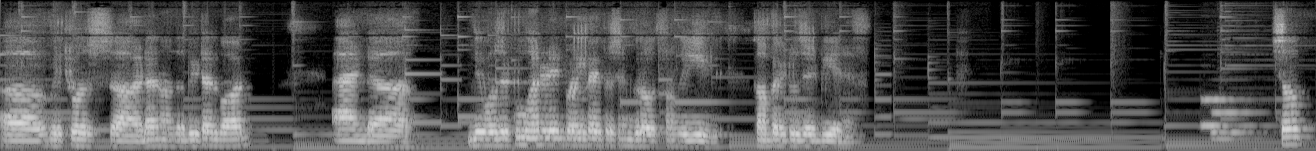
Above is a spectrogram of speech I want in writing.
uh, which was uh, done on the bitter gourd, and uh, there was a 225% growth from the yield compared to ZBNF. So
